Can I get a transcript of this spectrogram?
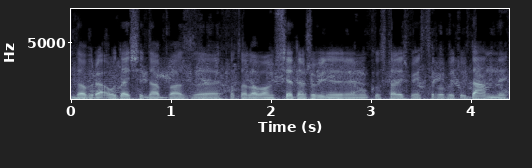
Dobra, udaj się na bazę hotelową 7, żeby nie mógł ustalić miejsce pobytu danych.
